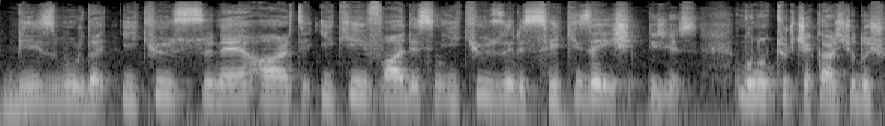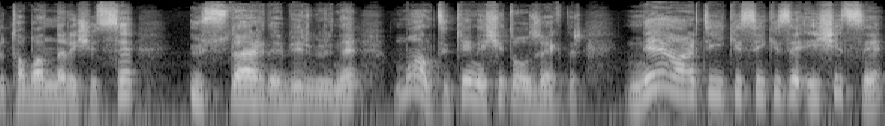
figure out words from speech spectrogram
biz burada 2 üssüne artı 2 ifadesini 2 üzeri 8'e eşitleyeceğiz. Bunun Türkçe karşılığı şu tabanlar eşitse üstler de birbirine mantıken eşit olacaktır. N artı 2 8'e eşitse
